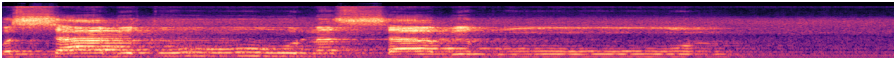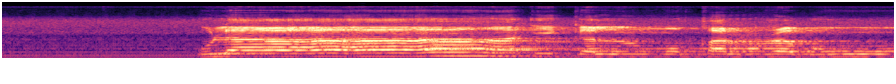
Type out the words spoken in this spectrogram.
والسابقون السابقون أولئك المقربون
